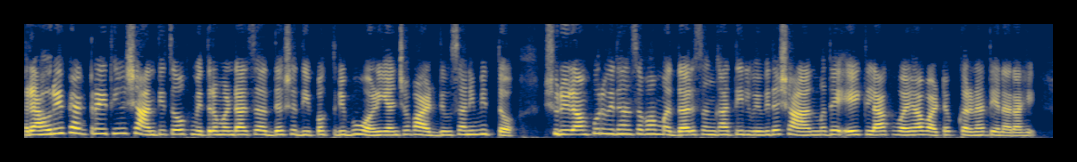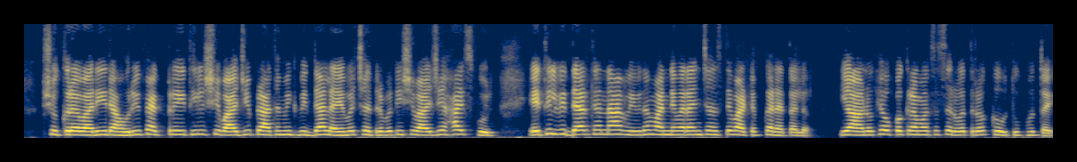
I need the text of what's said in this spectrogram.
राहुरी फॅक्टरी येथील शांती चौक मित्रमंडळाचे अध्यक्ष दीपक त्रिभुवन यांच्या वाढदिवसानिमित्त श्रीरामपूर विधानसभा मतदारसंघातील विविध शाळांमध्ये एक लाख वह्या वाटप करण्यात येणार आहे. शुक्रवारी राहुरी फॅक्टरी येथील शिवाजी प्राथमिक विद्यालय व छत्रपती शिवाजी हायस्कूल येथील विद्यार्थ्यांना विविध मान्यवरांच्या हस्ते वाटप करण्यात आलं. या अनोख्या उपक्रमाचं सर्वत्र कौतुक होत आहे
